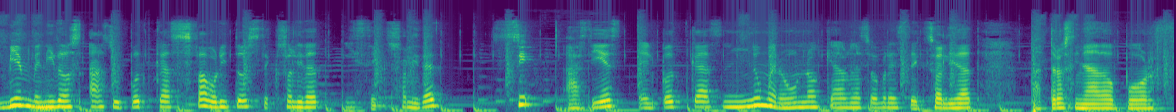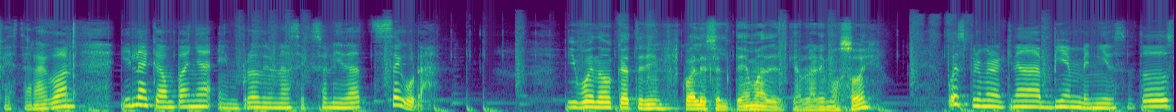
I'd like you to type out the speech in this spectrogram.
Bienvenidos a su podcast favorito, Sexualidad y Sexualidad. Sí, así es, el podcast número uno que habla sobre sexualidad, patrocinado por Fest Aragón y la campaña en pro de una sexualidad segura. Y bueno, Catherine, ¿cuál es el tema del que hablaremos hoy? Pues primero que nada, bienvenidos a todos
